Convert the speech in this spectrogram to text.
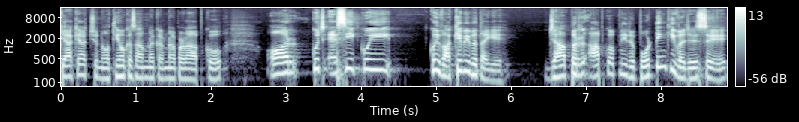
क्या क्या चुनौतियों का सामना करना पड़ा आपको? और कुछ ऐसी कोई कोई वाक्य भी बताइए, जहाँ पर आपको अपनी रिपोर्टिंग की वजह से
